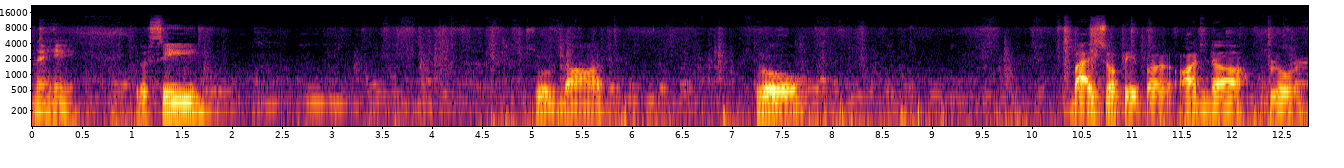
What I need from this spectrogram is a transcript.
નહીં તો she should not throw bites of paper on the floor.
